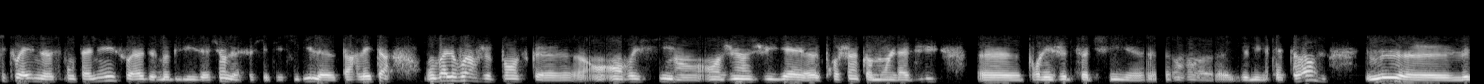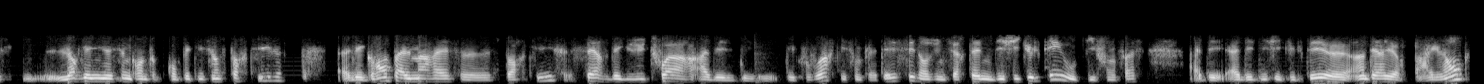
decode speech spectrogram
citoyenne spontanée, soit de mobilisation de la société civile par l'État. On va le voir, je pense que en, Russie en, en juin-juillet prochain, comme on l'a vu pour les Jeux de Sochi en 2014 le l'organisation de grandes compétitions sportives, euh, les grands palmarès euh, sportifs servent d'exutoire à des, des, des, pouvoirs qui sont placés dans une certaine difficulté ou qui font face à des, à des difficultés euh, intérieures. Par exemple,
